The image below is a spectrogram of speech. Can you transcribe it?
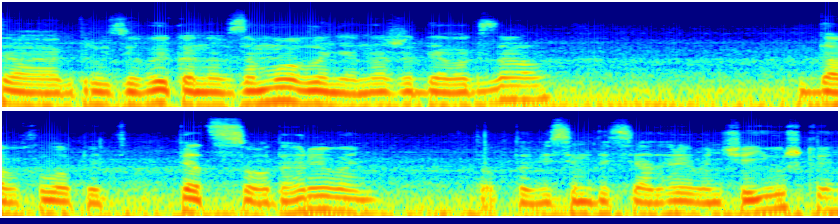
Так, друзі, виконав замовлення на ЖД вокзал. Дав хлопець 500 гривень, тобто 80 гривень чаюшки.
